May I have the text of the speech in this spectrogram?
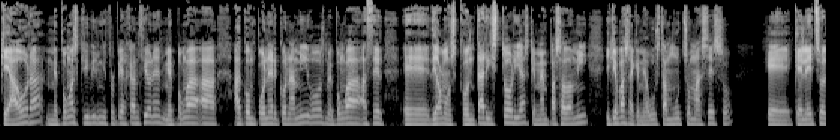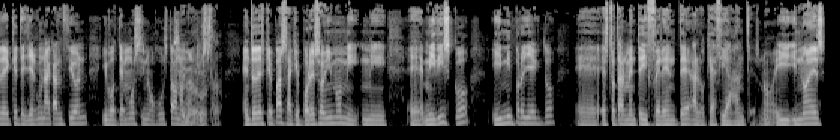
Que ahora me pongo a escribir mis propias canciones, me pongo a, componer con amigos, me pongo a hacer, eh, digamos, contar historias que me han pasado a mí. ¿Y qué pasa? Que me gusta mucho más eso que, el hecho de que te llegue una canción y votemos si nos gusta o no nos, gusta. Entonces, ¿qué pasa? Que por eso mismo mi, mi, eh, mi disco y mi proyecto eh, es totalmente diferente a lo que hacía antes, ¿no? Y, no, es,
